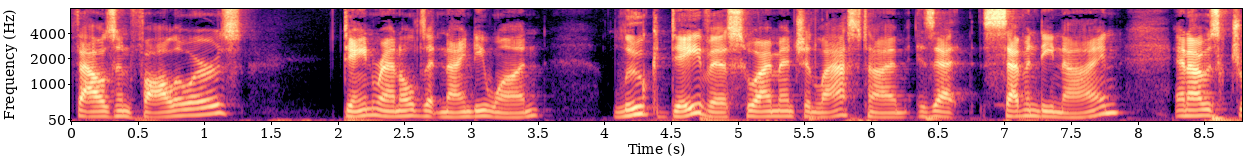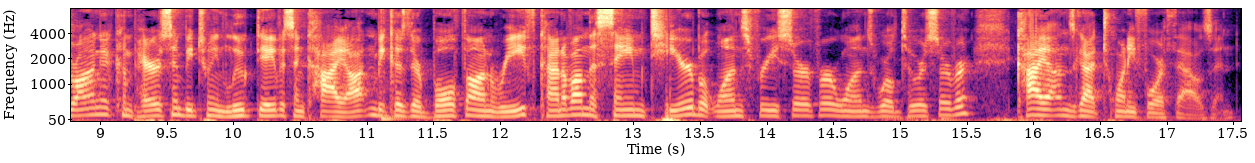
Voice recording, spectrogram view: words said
thousand followers. Dane Reynolds at 91. Luke Davis, who I mentioned last time, is at 79. And I was drawing a comparison between Luke Davis and Kai Otton because they're both on Reef, kind of on the same tier, but one's free surfer, one's World Tour surfer. Kai Otton's got 24,000,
